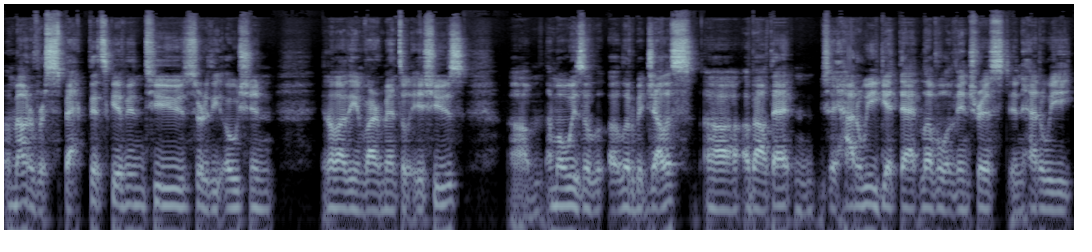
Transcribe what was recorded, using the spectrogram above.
amount of respect that's given to sort of the ocean and a lot of the environmental issues. Um, I'm always a, a, little bit jealous uh, about that, and say, how do we get that level of interest, and how do we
